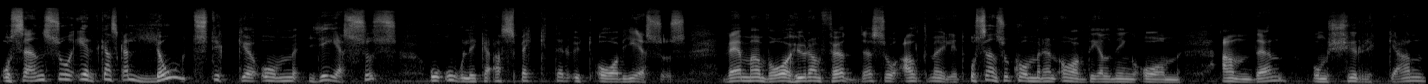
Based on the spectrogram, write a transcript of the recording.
Och sen så är det ett ganska långt stycke om Jesus och olika aspekter utav Jesus. Vem han var, hur han föddes och allt möjligt. Och sen så kommer en avdelning om anden, om kyrkan,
